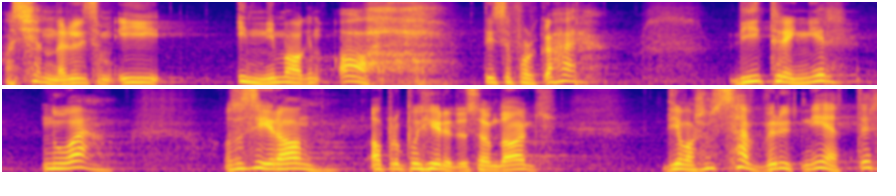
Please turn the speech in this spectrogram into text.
Han kjenner det liksom i, inni magen. Åh, disse folka her. De trenger noe. Og så sier han, apropos hyrdesøndag de var som sauer uten gjeter.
